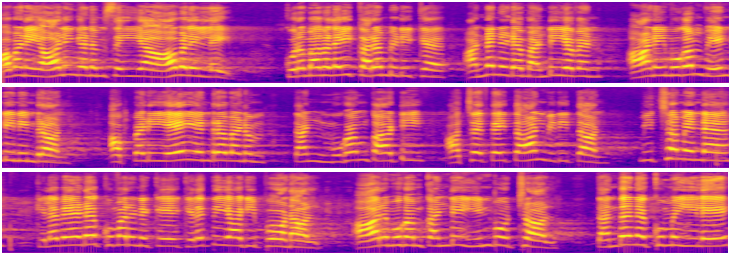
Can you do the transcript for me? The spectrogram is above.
அவனை ஆலிங்கனம் செய்ய ஆவலில்லை குரமகளை கரம் பிடிக்க அண்ணனிடம் அண்டியவன் ஆணைமுகம் வேண்டி நின்றான். அப்படியே என்றவனும் தன் முகம் காட்டி அச்சத்தை தான் விதித்தான். மிச்சம் என்ன? கிளவேட குமரனுக்கே கிளத்தியாகி போனாள். ஆறுமுகம் கண்டு இன்புற்றாள். தந்தன கும்மையிலே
